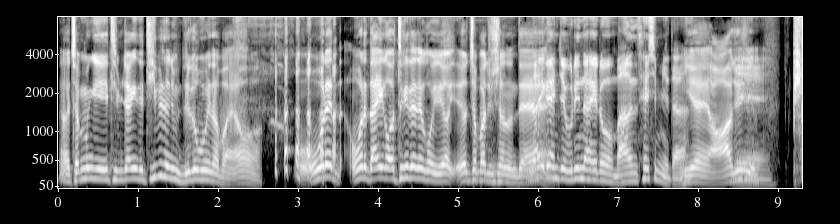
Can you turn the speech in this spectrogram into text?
어, 전민기 팀장이 이제 TV는 좀 늙어 보이나 봐요. 어, 올해, 올해 나이가 어떻게 되냐고 여, 여쭤봐 주셨는데. 나이가 이제 우리 나이로 43입니다 예, 아주 예. 피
